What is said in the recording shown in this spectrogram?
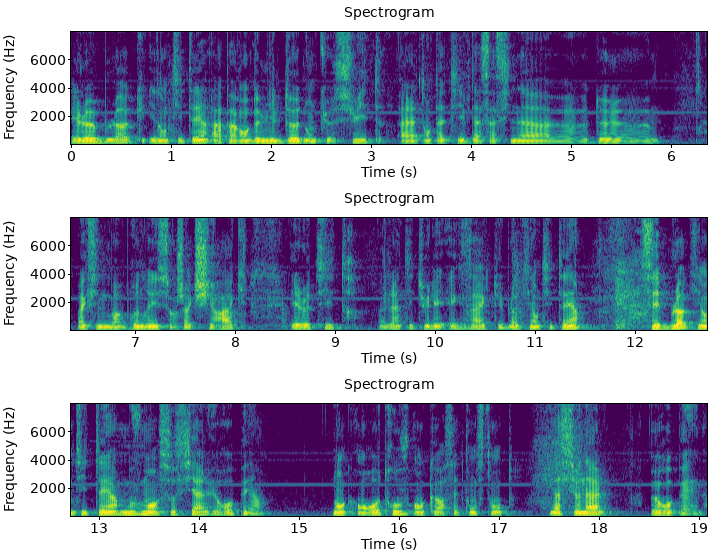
Et le bloc identitaire apparaît en 2002, donc euh, suite à la tentative d'assassinat euh, de euh, Maxime Brunery sur Jacques Chirac. Et le titre, l'intitulé exact du bloc identitaire, c'est Bloc identitaire, mouvement social européen. Donc on retrouve encore cette constante nationale européenne.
